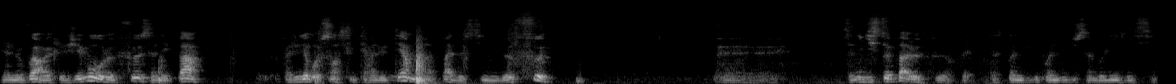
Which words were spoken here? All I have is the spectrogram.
Je viens de le voir avec les gémeaux. Le feu, ça n'est pas, enfin je veux dire au sens littéral du terme, on n'a pas de signe de feu. Euh, ça n'existe pas le feu en fait, du point de vue du symbolisme ici.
